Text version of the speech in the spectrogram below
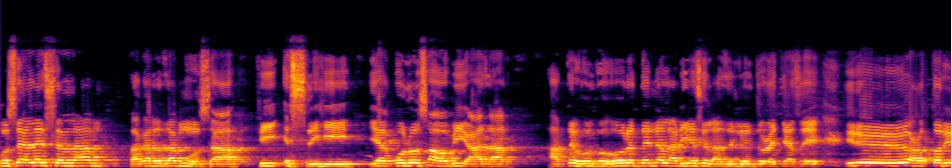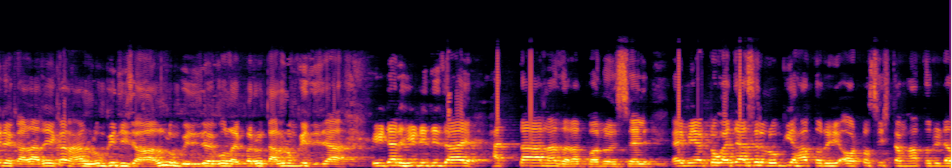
মুসা আলাইসাল্লাম ফাকারাজা মুসা ফি ইসরিহি ইয়াকুলু সাওবি হাজার হাতে হোরে দেন লাড়িয়েছে লাজিলে দৌড়াইতে আছে। ইরে হাতরি রে কালা রে কারণ হাল লুঙ্গি দি যা হাল লুঙ্গি দি যা গোলাই পারু তার লুঙ্গি দি যা। ইটার হিডি দি যায়, হাত্তা নাজারাত বানু ইসরাইল। এই টোকাইতে আছে লুঙ্গি, হাতরি, অটো সিস্টেম হাতরিটা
